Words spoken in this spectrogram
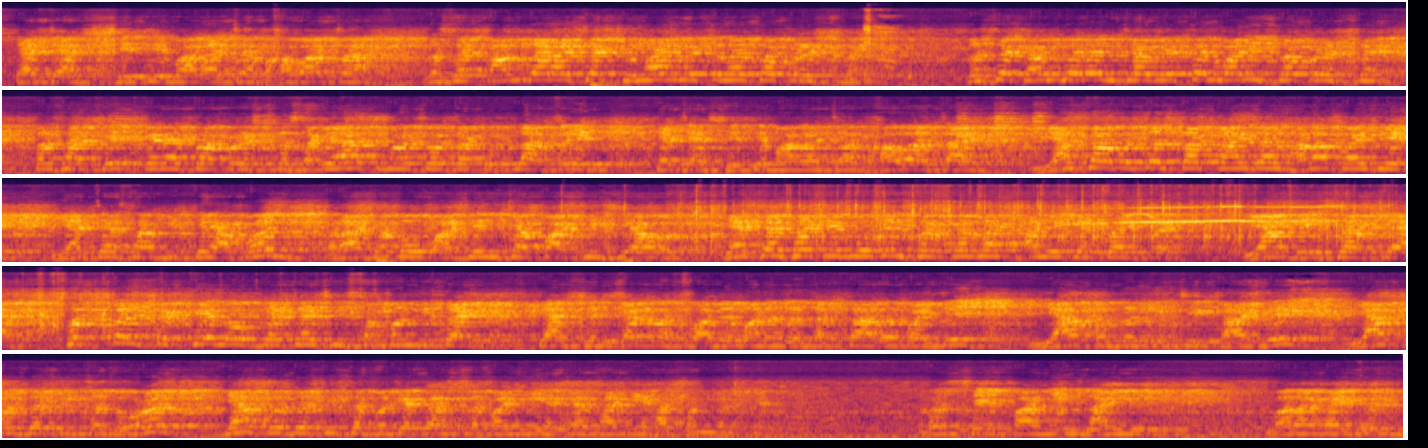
त्याच्या शेतीमालाच्या भावाचा जसा कामगाराच्या किमान वेतनाचा प्रश्न आहे जसं कामगारांच्या वेतनवाढीचा प्रश्न आहे तसा शेतकऱ्याचा प्रश्न सगळ्यात महत्त्वाचा कुठला असेल? त्याच्या शेतीमालाच्या भावाचा आहे. याच्याबद्दलचा कायदा झाला पाहिजे. याच्यासाठी आपण राजाभाऊ वाजेंच्या पाठीशी आहोत. याच्यासाठी मोदी सरकारला खाली खेचायचं या देशातल्या सत्तर टक्के लोक ज्याच्याशी संबंधित आहेत त्या शेतकऱ्याला स्वाभिमानानं जगता आलं पाहिजे. या पद्धतीचे कायदे या पद्धतीचं धोरण या पद्धतीचं बजेट असलं पाहिजे याच्यासाठी हा संघर्ष आहे. रस्ते पाणी लाइट मला काहीतरी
